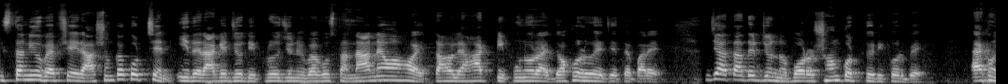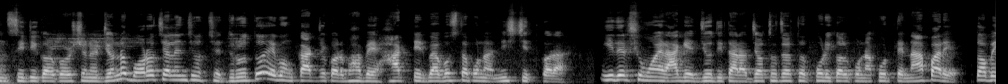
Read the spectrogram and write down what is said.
স্থানীয় ব্যবসায়ীরা আশঙ্কা করছেন, ঈদের আগে যদি প্রয়োজনীয় ব্যবস্থা না নেওয়া হয়, তাহলে হাটটি পুনরায় দখল হয়ে যেতে পারে, যা তাদের জন্য বড় সংকট তৈরি করবে। এখন সিটি কর্পোরেশনের জন্য বড় চ্যালেঞ্জ হচ্ছে দ্রুত এবং কার্যকরভাবে হাটটির ব্যবস্থাপনা নিশ্চিত করা। ঈদের সময়ের আগে যদি তারা যথাযথ পরিকল্পনা করতে না পারে, তবে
